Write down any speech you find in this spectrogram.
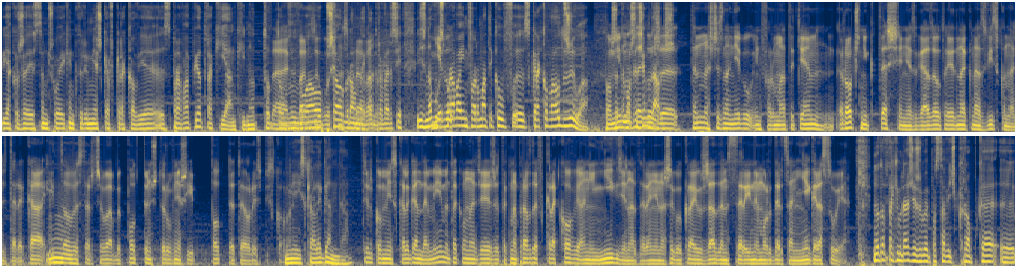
y, jako, że jestem człowiekiem, który mieszka w Krakowie, y, sprawa Piotra Kijanki, no to, Tak, to wywołało przeogromne sprawa. kontrowersje. I znowu Nie był- sprawa informatyków y, z Krakowa odżyła. Pomimo tego, że ten mężczyzna nie był informatykiem, rocznik też się nie zgadzał, to jednak nazwisko na literę K i Mm. to wystarczyło, aby podpiąć to również i pod te teorie spiskowe. Miejska legenda. Tylko miejska legenda. Miejmy taką nadzieję, że tak naprawdę w Krakowie ani nigdzie na terenie naszego kraju żaden seryjny morderca nie grasuje. No to w takim razie, żeby postawić kropkę, y,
